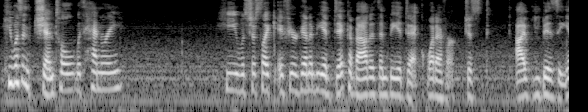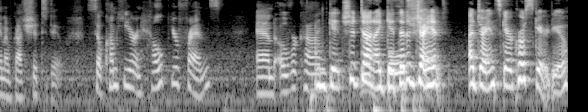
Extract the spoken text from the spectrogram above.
he wasn't gentle with Henry. He was just like, if you're gonna be a dick about it, then be a dick. Whatever. Just, I'm busy and I've got shit to do. So come here and help your friends and overcome. and get shit done. I get that a giant a giant scarecrow scared you.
